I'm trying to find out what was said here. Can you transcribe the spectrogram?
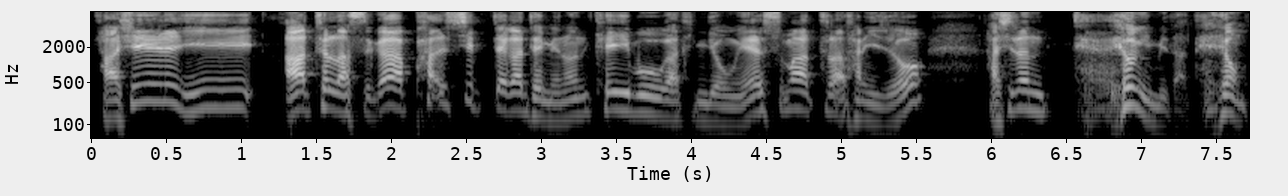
사실 이 아틀라스가 80대가 되면은 케이보 같은 경우에 스마트라산이죠. 사실은 대형입니다. 대형.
